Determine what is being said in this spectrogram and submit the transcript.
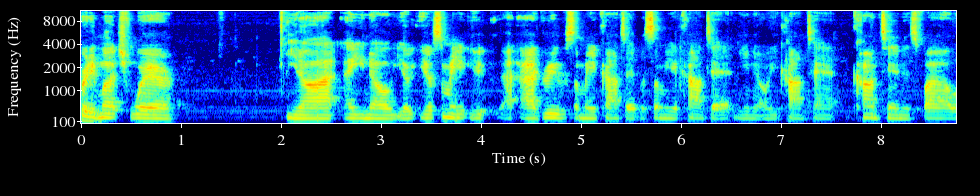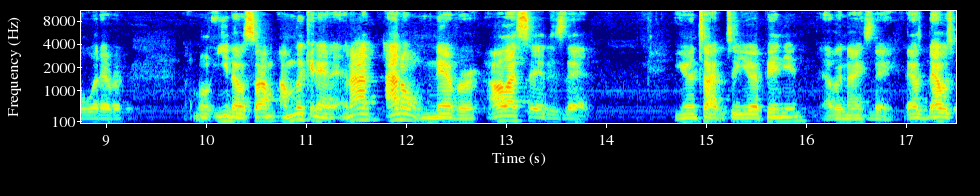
pretty much where you know, I, you know, you're some of your, I, I agree with some of your content, but some of your content, you know, your content content is file or whatever. Well, you know, so I'm, I'm looking at it, and I I don't never. All I said is that you're entitled to your opinion. Have a nice day. That that was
